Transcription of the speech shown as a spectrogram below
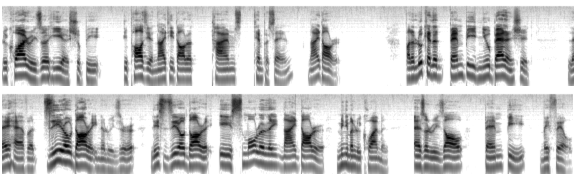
required reserve here should be deposit $90 times 10%, $9. But look at the Bank B new balance sheet. They have a $0 in the reserve this zero dollar is smaller than nine dollar minimum requirement. As a result, Bank B may fail.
